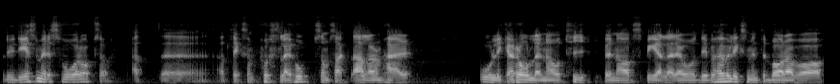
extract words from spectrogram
och det är det som är det svåra också, att, att liksom pussla ihop som sagt alla de här olika rollerna och typerna av spelare och det behöver liksom inte bara vara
